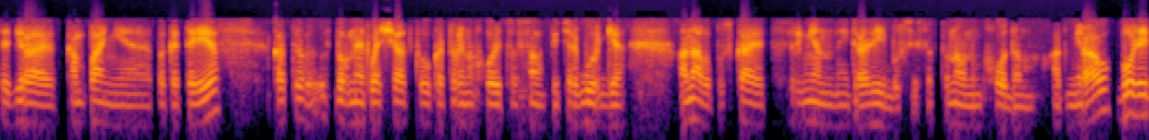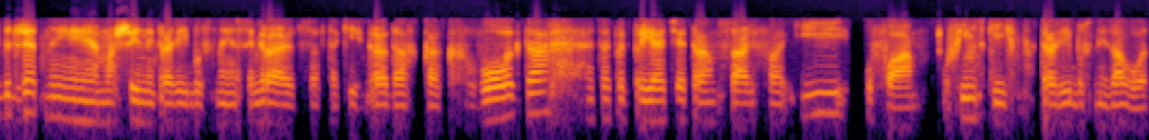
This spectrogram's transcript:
собирают компания ПКТС, который, сборная площадка, у которой находится в Санкт-Петербурге, она выпускает современные троллейбусы с автономным ходом «Адмирал». Более бюджетные машины троллейбусные собираются в таких городах, как Вологда, это предприятие «Трансальфа», и Уфа, Уфимский троллейбусный завод.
